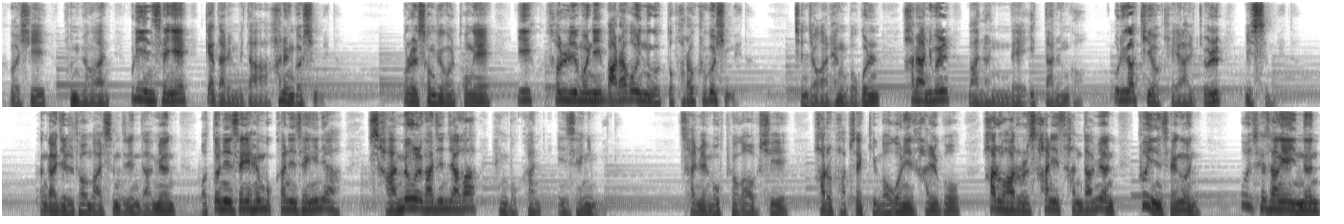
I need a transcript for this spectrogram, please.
그것이 분명한 우리 인생의 깨달음이다 하는 것입니다. 오늘 성경을 통해 이 솔리몬이 말하고 있는 것도 바로 그것입니다. 진정한 행복은 하나님을 만나는 데 있다는 것. 우리가 기억해야 할 줄 믿습니다. 한 가지를 더 말씀드린다면 어떤 인생이 행복한 인생이냐? 사명을 가진 자가 행복한 인생입니다. 삶의 목표가 없이 하루 밥 세끼 먹으니 살고 하루하루를 산이 산다면 그 인생은 뭐 세상에 있는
